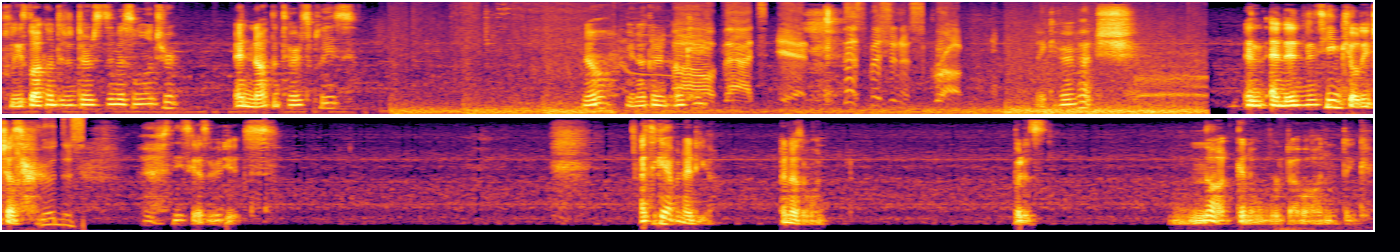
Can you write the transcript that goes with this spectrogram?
Please lock onto the derms with the missile launcher? And not the turrets, please? No? You're not gonna. Okay. Oh, that's it. This mission is scrubbed. Thank you very much. And and then the team killed each other. These guys are idiots. I think I have an idea. Another one. But it's not gonna work that well, I don't think.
